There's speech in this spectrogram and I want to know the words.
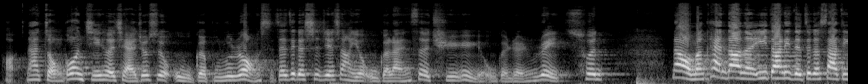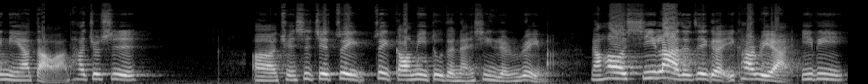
好，那总共集合起来就是五个 Blue Rose，在这个世界上有五个蓝色区域，有五个人瑞村。那我们看到呢，意大利的这个萨丁尼亚岛啊，它就是呃全世界最最高密度的男性人瑞嘛。然后希腊的这个伊卡利亚伊利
